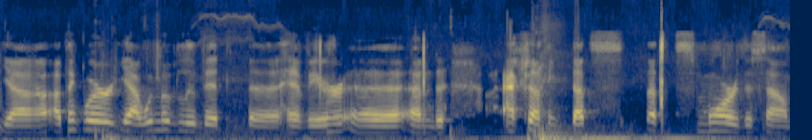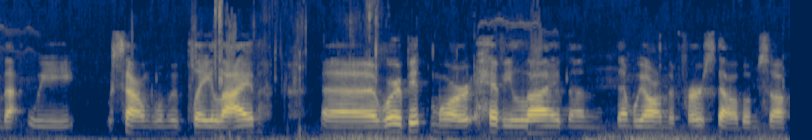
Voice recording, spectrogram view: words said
yeah. I think we're yeah we moved a little bit heavier uh, and actually, I think that's that's more the sound that we sound when we play live. Uh, we're a bit more heavy live than than we are on the first album. So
